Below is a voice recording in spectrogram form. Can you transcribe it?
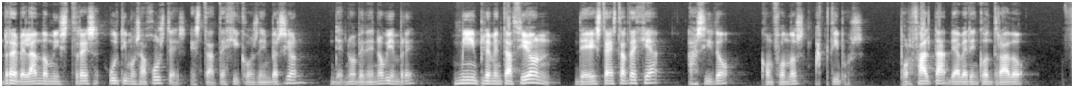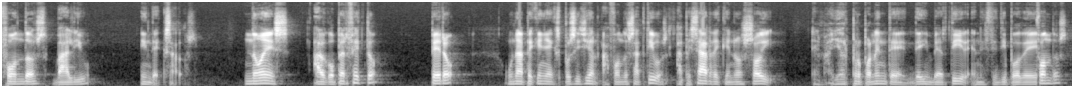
revelando mis tres últimos ajustes estratégicos de inversión del 9 de noviembre, mi implementación de esta estrategia ha sido con fondos activos, por falta de haber encontrado fondos value indexados. No es algo perfecto, pero una pequeña exposición a fondos activos, a pesar de que no soy el mayor proponente de invertir en este tipo de fondos,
